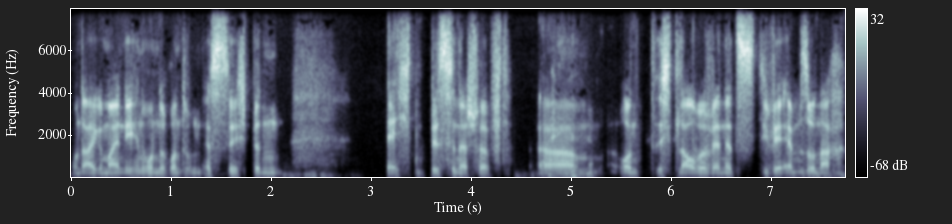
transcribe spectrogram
und allgemein die Hinrunde rund um SC. Ich bin echt ein bisschen erschöpft. ähm, und ich glaube, wenn jetzt die WM so nach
